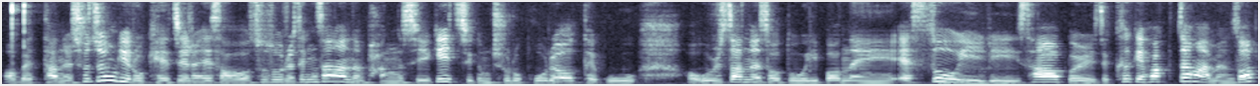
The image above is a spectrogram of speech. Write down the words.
어, 메탄을 수증기로 개질해서 수소를 생산하는 방식이 지금 주로 고려되고 어, 울산에서도 이번에 S-오일이 사업을 이제 크게 확장하면서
